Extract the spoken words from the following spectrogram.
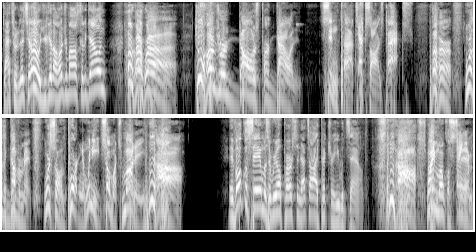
That's what it is. Oh, you get 100 miles to the gallon? $200 per gallon. Sin tax, excise tax. We're the government. We're so important and we need so much money. if Uncle Sam was a real person, that's how I picture he would sound. Ah, I'm Uncle Sam,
